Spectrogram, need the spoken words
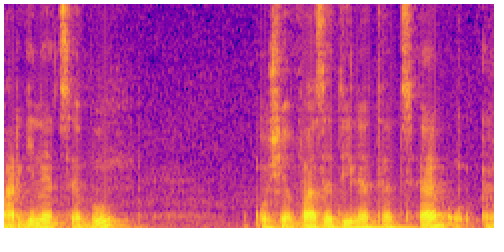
Marginatsiya bu o'sha vazodilatatsiya e,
